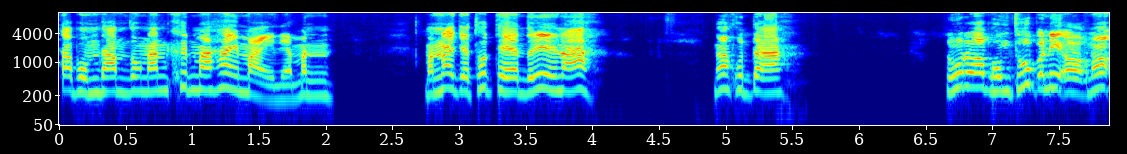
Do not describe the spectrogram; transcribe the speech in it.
ถ้าผมทำตรงนั้นขึ้นมาให้ใหม่เนี่ย มัน มันน่าจะทดแทนตัวนี้นะนะคุณตาสมมติว่าผมทุบอันนี้ออกเนาะ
